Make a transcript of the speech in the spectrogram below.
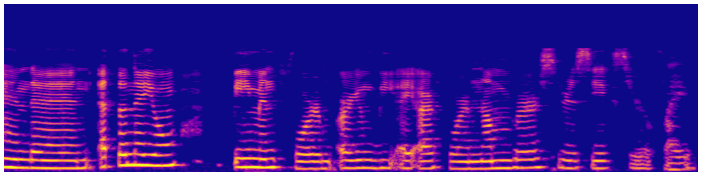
And then, ito na yung payment form or yung BIR form number 0605.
